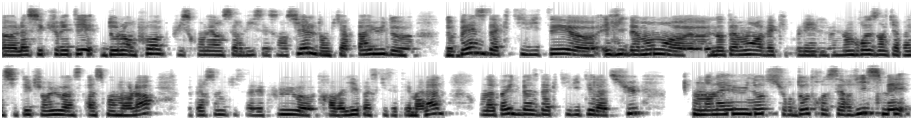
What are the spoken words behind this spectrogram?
euh, la sécurité de l'emploi, puisqu'on est un service essentiel. Donc, il n'y a pas eu de, baisse d'activité, euh, évidemment, notamment avec les, nombreuses incapacités qu'il y a eu à, ce moment-là, de personnes qui ne savaient plus travailler parce qu'ils étaient malades. On n'a pas eu de baisse d'activité là-dessus. On en a eu une autre sur d'autres services, mais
